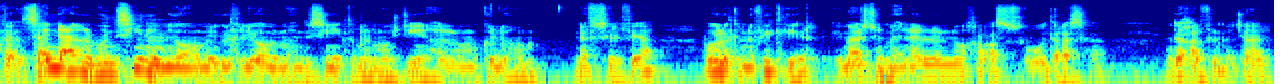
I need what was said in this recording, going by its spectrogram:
تسألني عن المهندسين اليوم يقول لك اليوم المهندسين طبعا الموجودين هل هم كلهم نفس الفئة؟ بقول لك إنه في كثير. يمارسوا المهنة لأنه خلاص هو درسها ودخل في المجال.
